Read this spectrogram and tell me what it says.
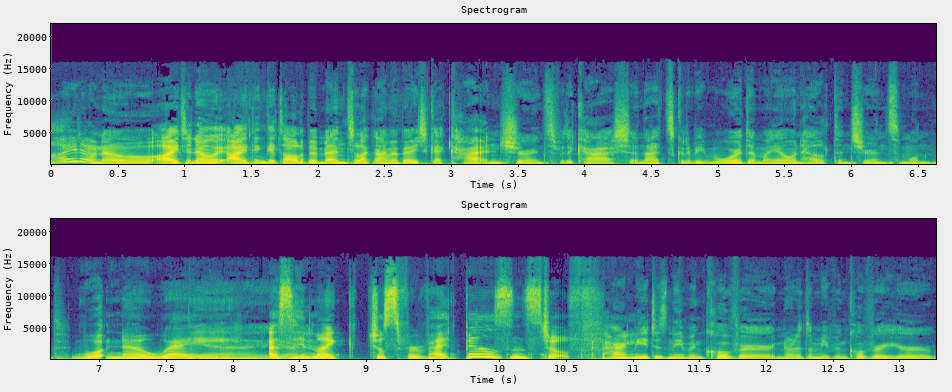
I don't know. I don't know. I think it's all a bit mental. Like I'm about to get cat insurance for the cat, and that's going to be more than my own health insurance a month. What? No way. Yeah, As yeah. in, like, just for vet bills and stuff. Apparently, it doesn't even cover. None of them even cover your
